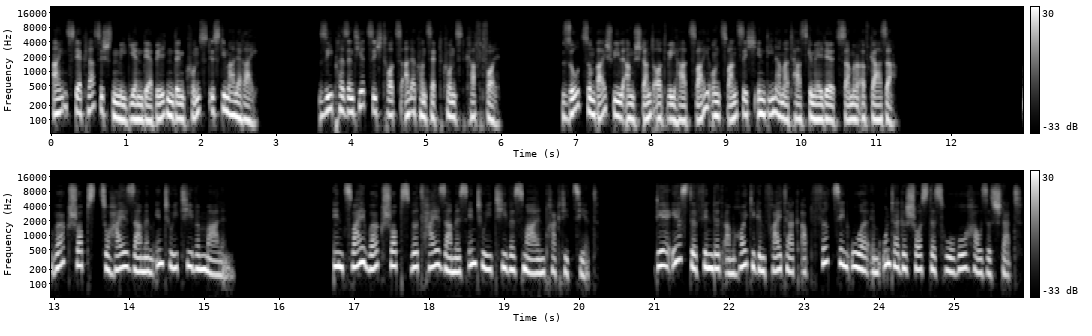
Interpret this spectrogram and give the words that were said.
Eins der klassischsten Medien der bildenden Kunst ist die Malerei. Sie präsentiert sich trotz aller Konzeptkunst kraftvoll. So zum Beispiel am Standort WH22 in Dinamatas Gemälde Summer of Gaza. Workshops zu heilsamem intuitivem Malen. In zwei Workshops wird heilsames intuitives Malen praktiziert. Der erste findet am heutigen Freitag ab 14 Uhr im Untergeschoss des Horo-Hauses statt.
